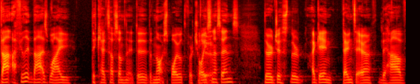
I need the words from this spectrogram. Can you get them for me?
that I feel like that is why the kids have something to do. They're not spoiled for choice in a sense. They're just they're again down to earth. They have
